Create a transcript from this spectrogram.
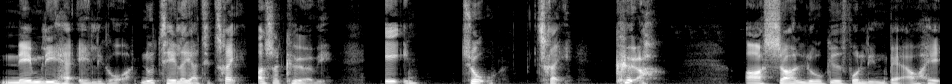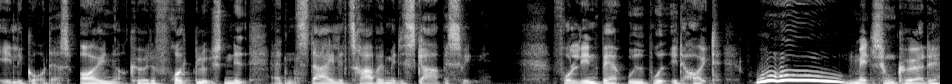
Nemlig, herr Ellegård. Nu tæller jeg til tre, og så kører vi. En, to, tre. Kør! Og så lukkede fru Lindberg og herr Ellegård deres øjne og kørte frygtløst ned ad den stejle trappe med det skarpe sving. Fru Lindberg udbrød et højt Woohoo! mens hun kørte,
